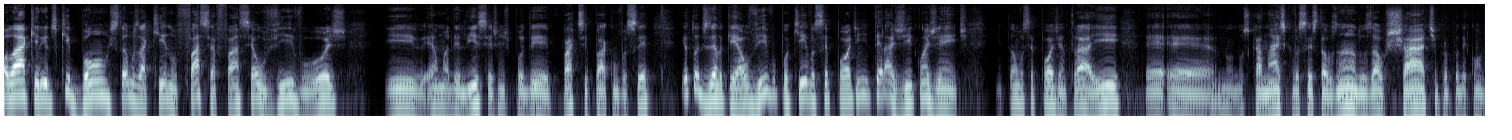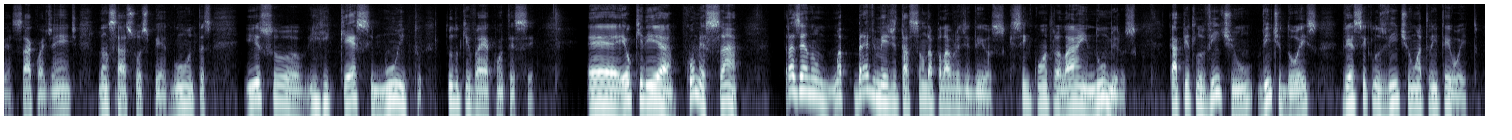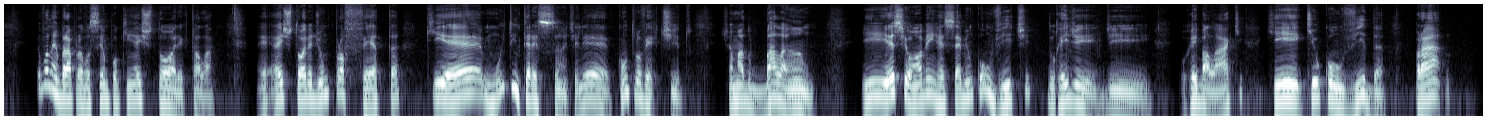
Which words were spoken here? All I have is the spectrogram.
Olá, queridos, que bom! Estamos aqui no Face a Face, ao vivo hoje, e é uma delícia a gente poder participar com você. Eu estou dizendo que é ao vivo porque você pode interagir com a gente. Então, você pode entrar aí é, é, no, nos canais que você está usando, usar o chat para poder conversar com a gente, lançar suas perguntas. Isso enriquece muito tudo que vai acontecer. É, eu queria começar trazendo uma breve meditação da palavra de Deus, que se encontra lá em Números, capítulo 21, 22, versículos 21 a 38. Eu vou lembrar para você um pouquinho a história que está lá. É a história de um profeta que é muito interessante, ele é controvertido, chamado Balaão. E esse homem recebe um convite do rei de, de o rei Balaque, que, que o convida para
